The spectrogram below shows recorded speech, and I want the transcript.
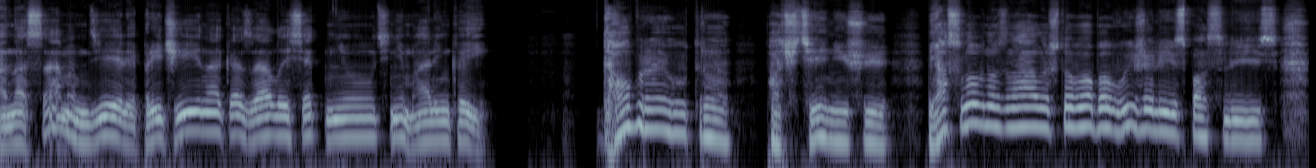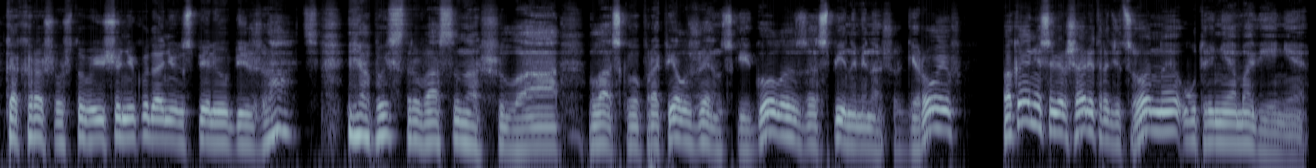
А на самом деле причина оказалась отнюдь не маленькой. «Доброе утро, почтеннейшие! Я словно знала, что вы оба выжили и спаслись. Как хорошо, что вы еще никуда не успели убежать. Я быстро вас нашла!» — ласково пропел женский голос за спинами наших героев, пока они совершали традиционное утреннее омовение.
